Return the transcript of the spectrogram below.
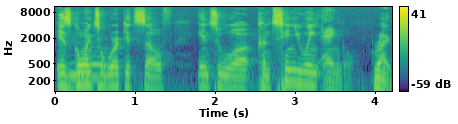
is going to work itself into a continuing angle right.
